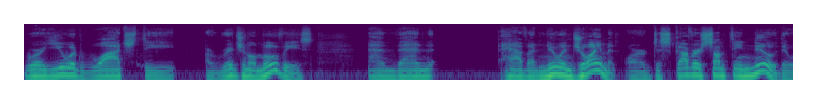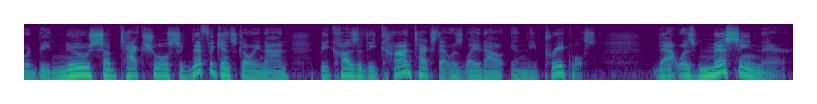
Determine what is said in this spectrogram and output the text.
where you would watch the original movies and then have a new enjoyment or discover something new. There would be new subtextual significance going on because of the context that was laid out in the prequels. That was missing there.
